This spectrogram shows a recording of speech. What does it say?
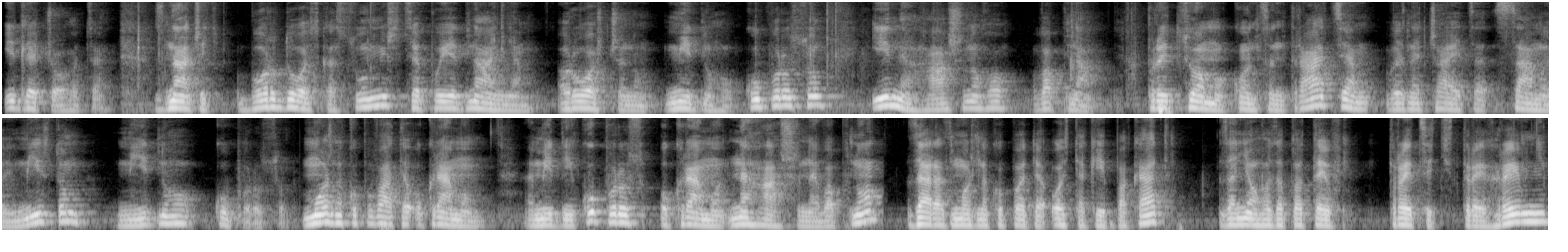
і для чого це. Значить, бордоська суміш це поєднання розчину мідного купорусу і негашеного вапна. При цьому концентрація визначається саме вмістом мідного купорусу. Можна купувати окремо мідний купорус, окремо негашене вапно. Зараз можна купити ось такий пакет. За нього заплатив 33 гривні.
